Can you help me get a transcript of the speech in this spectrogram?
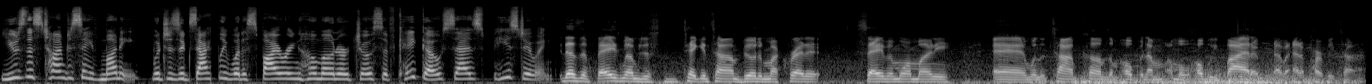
use this time to save money, which is exactly what aspiring homeowner Joseph Keiko says he's doing. It doesn't faze me. I'm just taking time, building my credit, saving more money, and when the time comes, I'm hoping I'm, I'm gonna hopefully buy it at a, at a perfect time.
